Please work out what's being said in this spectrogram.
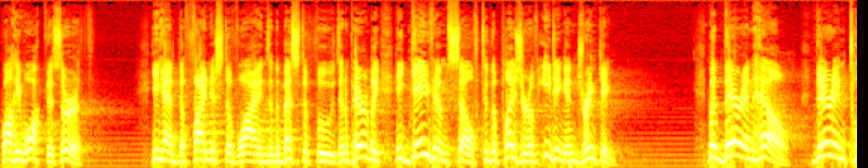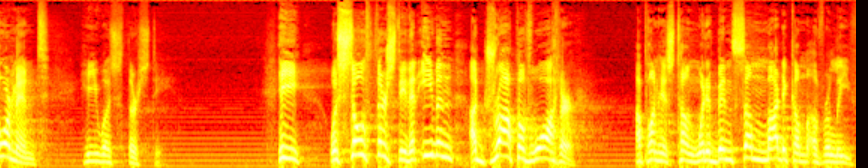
While he walked this earth, he had the finest of wines and the best of foods, and apparently he gave himself to the pleasure of eating and drinking. But there in hell, there in torment, he was thirsty. He was so thirsty that even a drop of water upon his tongue would have been some modicum of relief.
